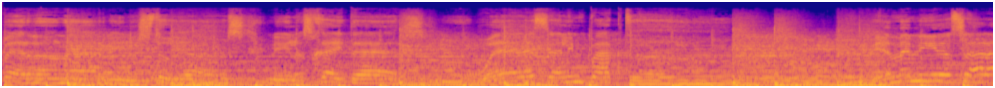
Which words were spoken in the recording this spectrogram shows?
Perdonar, ni los tuyos, ni los haters. Hueles el impacto. Bienvenidos a la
